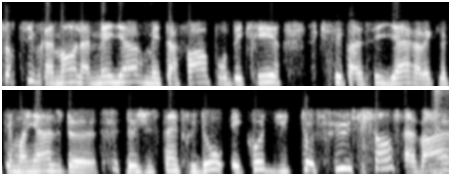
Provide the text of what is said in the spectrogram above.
sorti vraiment la meilleure métaphore pour décrire ce qui s'est passé hier avec le témoignage de, de Justin Trudeau. Écoute, du tofu sans saveur.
